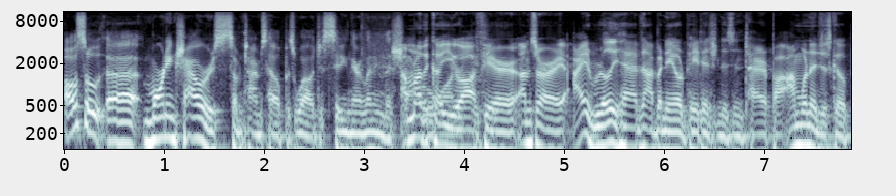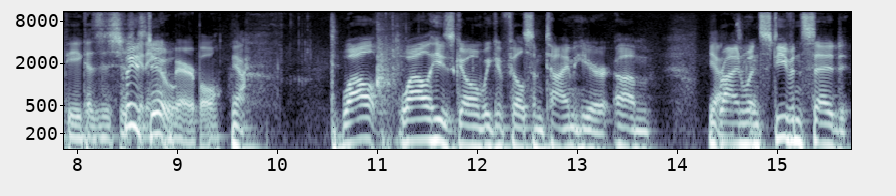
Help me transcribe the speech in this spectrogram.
also, uh, morning showers sometimes help as well. Just sitting there letting the shower. I'm gonna cut you off hit here. I'm sorry. I really have not been able to pay attention to this entire pot. I'm gonna just go pee because this is Please getting do. unbearable. Yeah. While while he's going, we can fill some time here. Um, Yeah. Ryan, when. Steven said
